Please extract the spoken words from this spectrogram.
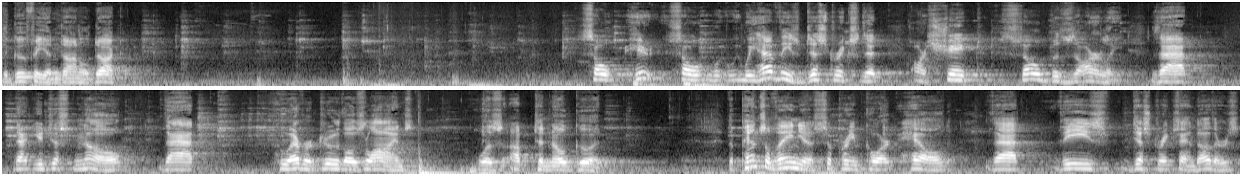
the Goofy and Donald Duck. So here, so we have these districts that are shaped so bizarrely that that you just know that whoever drew those lines was up to no good. The Pennsylvania Supreme Court held that these districts and others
